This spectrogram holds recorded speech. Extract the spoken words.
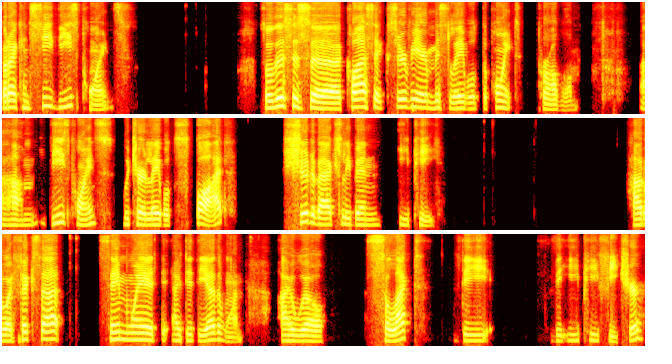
But I can see these points. So this is a classic surveyor mislabeled the point problem. Um, these points, which are labeled spot, should have actually been EP. How do I fix that? Same way I did the other one. I will select the, the EP feature,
